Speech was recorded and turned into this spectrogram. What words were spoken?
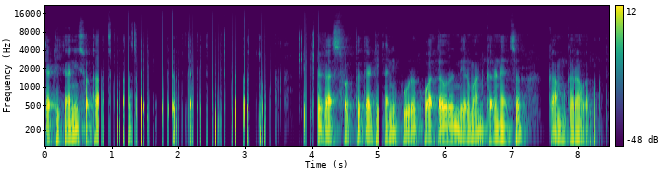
त्या ठिकाणी स्वतः शिक्षकास फक्त त्या ठिकाणी पूरक वातावरण निर्माण करण्याचं काम करावं लागतं.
